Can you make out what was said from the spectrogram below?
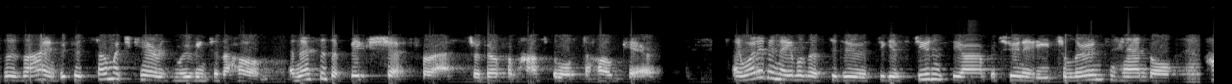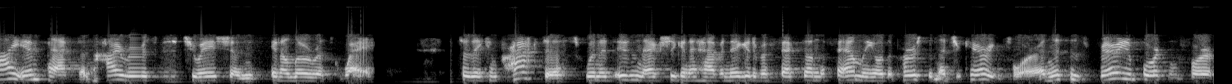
designed because so much care is moving to the home. And this is a big shift for us to go from hospitals to home care. And what it enables us to do is to give students the opportunity to learn to handle high impact and high risk situations in a low risk way. So they can practice when it isn't actually going to have a negative effect on the family or the person that you're caring for. And this is very important for,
